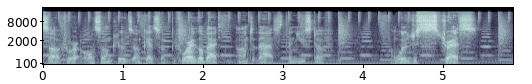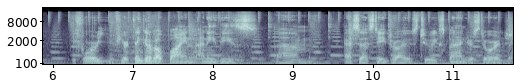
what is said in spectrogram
software also includes. Okay, so before I go back onto that, the new stuff, I will just stress before if you're thinking about buying any of these um, SSD drives to expand your storage,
